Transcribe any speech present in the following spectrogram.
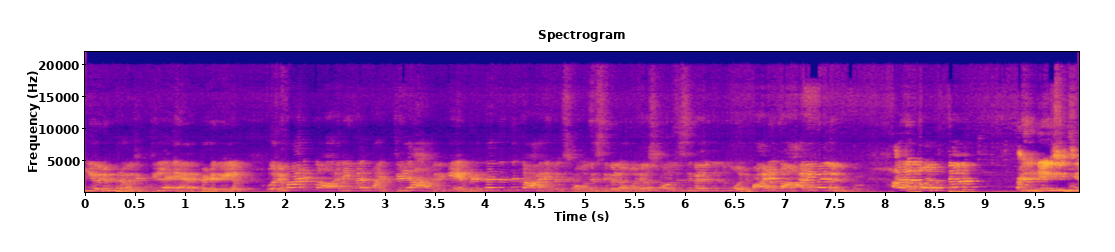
ഈ ഒരു പ്രോജക്റ്റിൽ ഏർപ്പെടുകയും ഒരുപാട് കാര്യങ്ങൾ മറ്റുള്ള അവർക്ക് എവിടെ നിന്ന് കാര്യങ്ങൾ സ്രോതസ്സുകൾ ഓരോ സ്രോതസ്സുകളിൽ നിന്നും ഒരുപാട് കാര്യങ്ങൾ ലഭിക്കും. അത് മൊത്തം അന്വേഷിച്ച്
